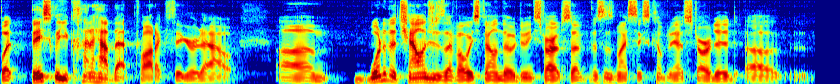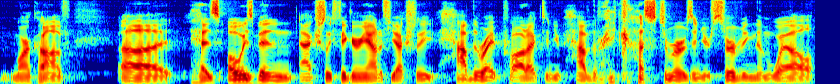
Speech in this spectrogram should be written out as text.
But basically, you kind of have that product figured out. Um, one of the challenges I've always found, though, doing startups, I've, this is my sixth company I've started, uh, Markov, uh, has always been actually figuring out if you actually have the right product and you have the right customers and you're serving them well.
